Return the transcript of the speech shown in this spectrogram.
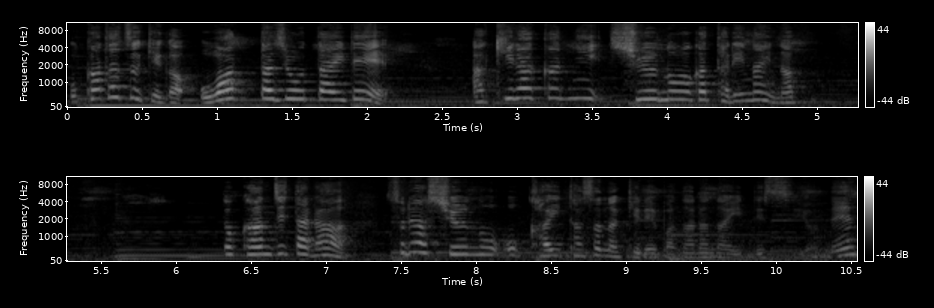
お片付けが終わった状態で明らかに収納が足りないなと感じたらそれは収納を買い足さなければならないですよね。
